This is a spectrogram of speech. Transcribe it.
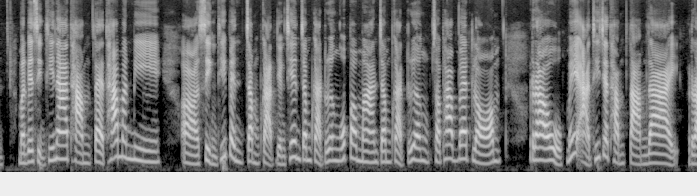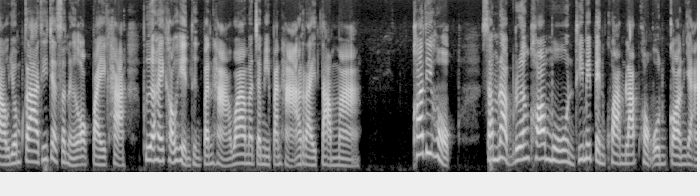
ำมันเป็นสิ่งที่น่าทำแต่ถ้ามันมีสิ่งที่เป็นจำกัด อย่างเช่นจำกัดเรื่องงบประมาณจำกัดเรื่องสภาพแวดล้อม เราไม่อาจที่จะทำตามได้ เราย่อมกล้าที่จะเสนอออกไปค่ะ เพื่อให้เขาเห็นถึงปัญหาว่ามันจะมีปัญหาอะไรตามมา ข้อที่ 6สำหรับเรื่องข้อมูลที่ไม่เป็นความลับขององค์กรอย่าง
